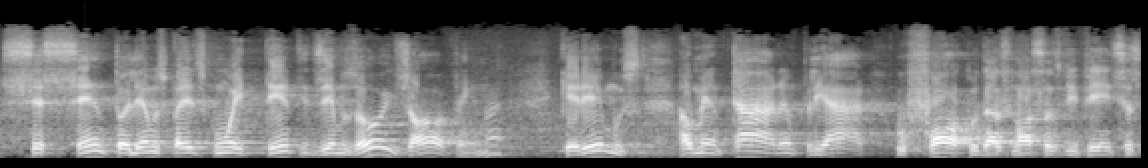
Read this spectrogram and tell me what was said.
60, olhamos para eles com 80 e dizemos, oi, jovem. Não é? Queremos aumentar, ampliar o foco das nossas vivências,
